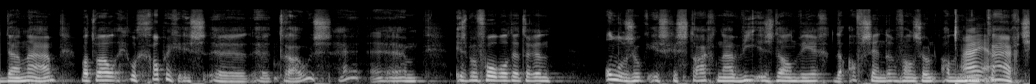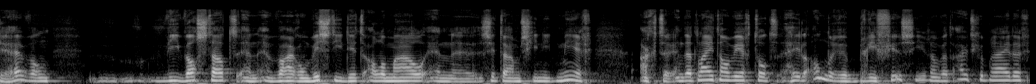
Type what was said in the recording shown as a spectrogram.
daarna. Wat wel heel grappig is trouwens, hè, ehm, is bijvoorbeeld dat er een onderzoek is gestart naar wie is dan weer de afzender van zo'n anoniem Ah, ja. kaartje. Hè, van wie was dat en, en waarom wist hij dit allemaal en eh, zit daar misschien niet meer achter. En dat leidt dan weer tot hele andere briefjes. Hier een wat uitgebreider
